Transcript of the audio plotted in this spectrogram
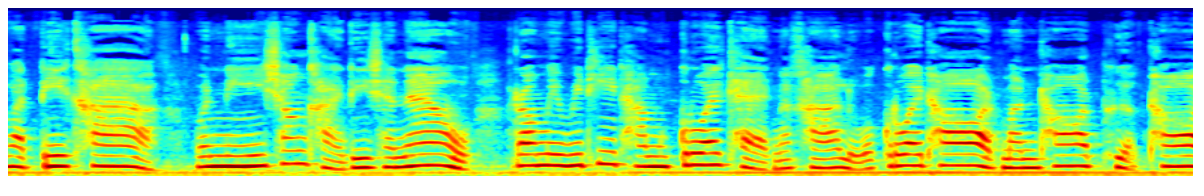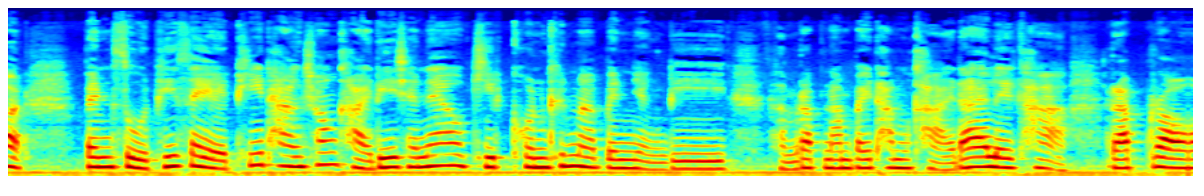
สวัสดีค่ะ วันนี้ช่องขายดีชาแนลเรามีวิธีทำกล้วยแขกนะคะ หรือว่ากล้วยทอด มันทอด เผือกทอด เป็นสูตรพิเศษที่ทางช่องขายดีชาแนลคิดค้นขึ้นมาเป็นอย่างดีสำหรับนำไปทำขายได้เลยค่ะ รับรอง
